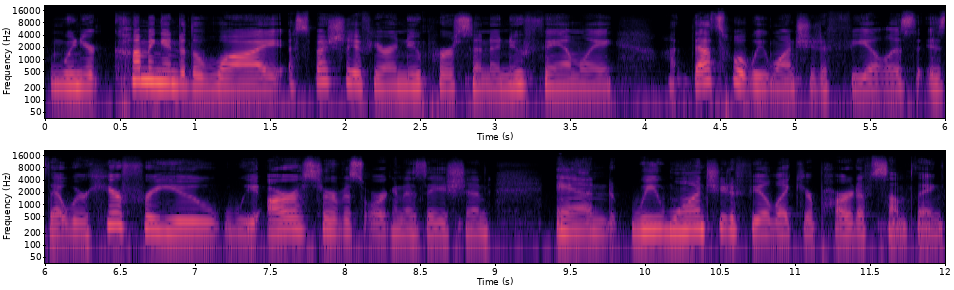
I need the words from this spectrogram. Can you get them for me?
when you're coming into the Y, especially if you're a new person, a new family, uh, that's what we want you to feel is, is that we're here for you. We are a service organization, and we want you to feel like you're part of something.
